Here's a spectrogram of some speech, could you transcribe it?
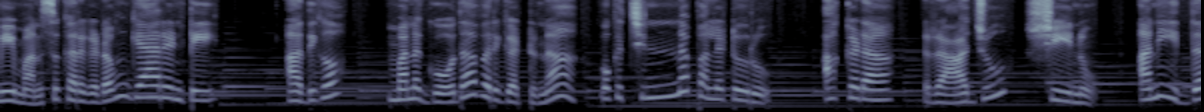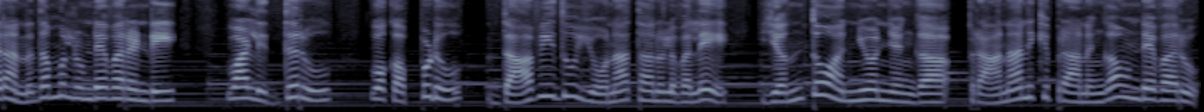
మీ మనసు కరగడం గ్యారెంటీ. అదిగో మన గోదావరి గట్టున ఒక చిన్న పల్లెటూరు. అక్కడ రాజు షీను అని ఇద్దరు అన్నదమ్ములుండేవారండి. వాళ్ళిద్దరూ ఒకప్పుడు దావీదు యోనాతానుల వలె ఎంతో అన్యోన్యంగా ప్రాణానికి ప్రాణంగా ఉండేవారు.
